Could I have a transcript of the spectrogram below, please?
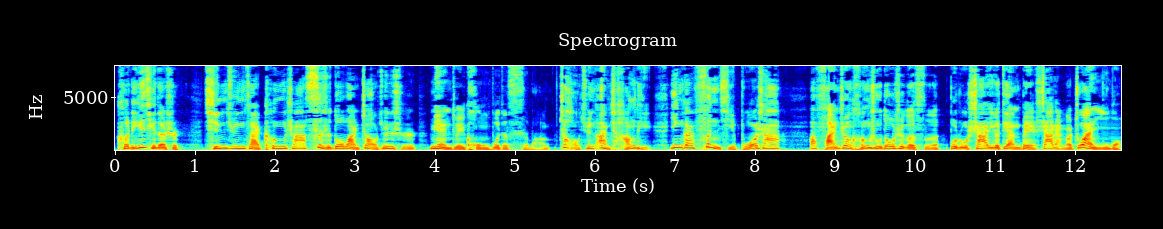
可离奇的是。秦军在坑杀四十多万赵军时，面对恐怖的死亡，赵军按常理应该奋起搏杀啊！反正横竖都是个死，不如杀一个垫背，杀两个赚一个。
